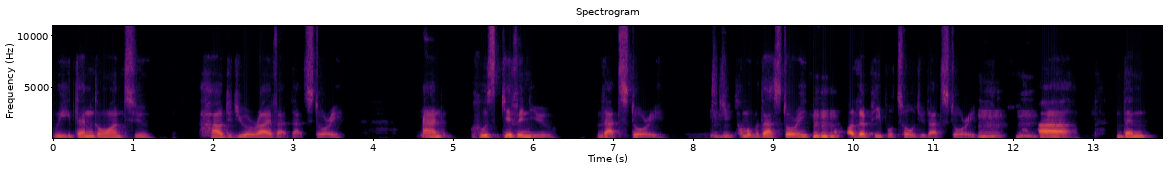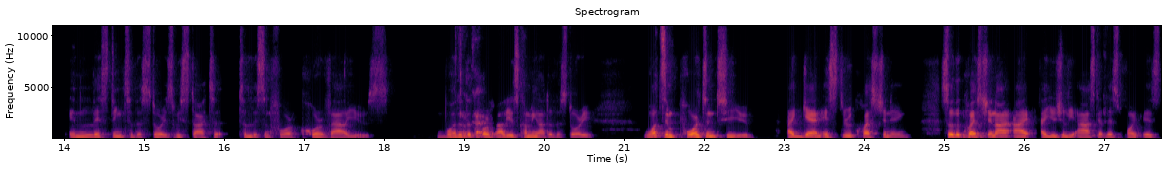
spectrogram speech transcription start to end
we then go on to how did you arrive at that story? Mm-hmm. And who's given you that story? Did you mm-hmm. come up with that story? Mm-hmm. Other people told you that story. Mm-hmm. Ah, then in listening to the stories, we start to, to listen for core values. What are okay. the core values coming out of the story? What's important to you? Again, it's through questioning. So the mm-hmm. question I, I, I, usually ask at this point is,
